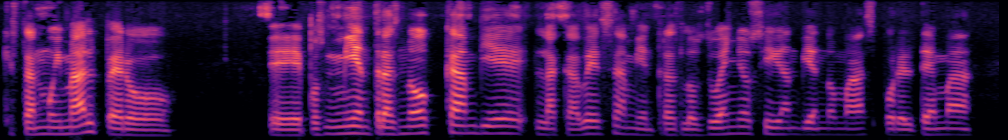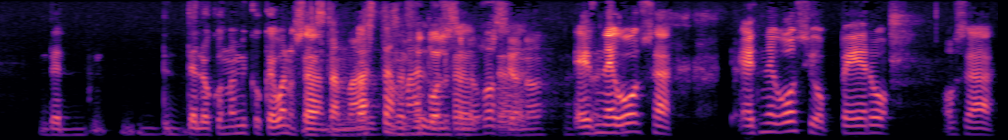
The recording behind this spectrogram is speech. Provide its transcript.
que están muy mal, pero eh, pues mientras no cambie la cabeza, mientras los dueños sigan viendo más por el tema de, de- de lo económico, que bueno, o sea, no está mal, no está pues el mal, fútbol o es o negocio, sea, ¿no? es negocio, es negocio, pero, o sea,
